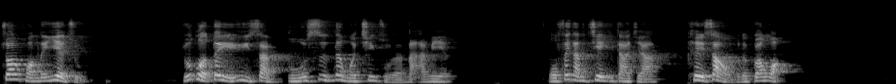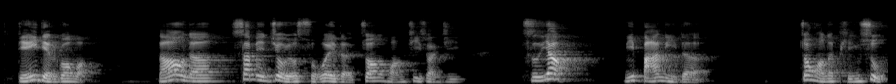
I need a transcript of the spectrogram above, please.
装潢的业主如果对于预算不是那么清楚的拿捏，我非常建议大家可以上我们的官网，点一点的官网，然后呢，上面就有所谓的装潢计算机。只要你把你的装潢的坪数、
